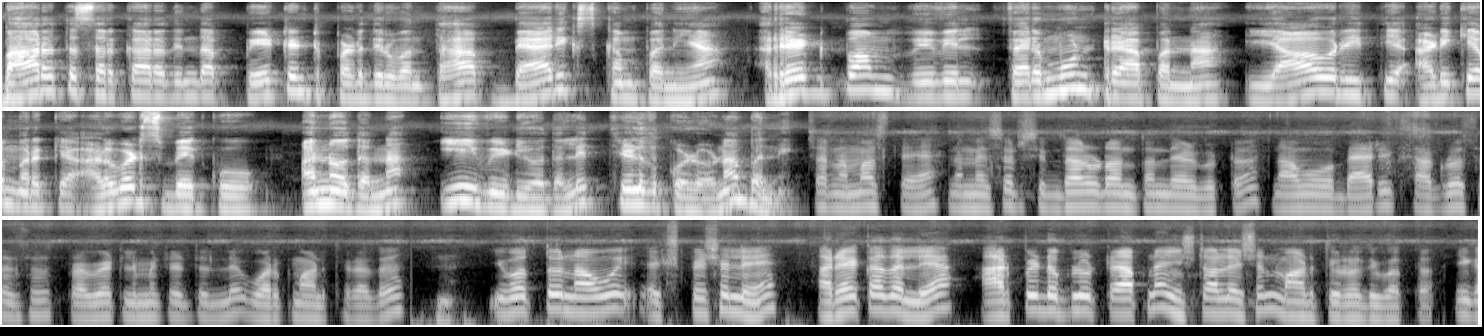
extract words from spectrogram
ಭಾರತ ಸರ್ಕಾರದಿಂದ ಪೇಟೆಂಟ್ ಪಡೆದಿರುವಂತಹ ಬ್ಯಾರಿಕ್ಸ್ ಕಂಪನಿಯ red palm weevil pheromone trap ಅನ್ನ ಯಾವ ರೀತಿಯ ಅಡಿಕೆ ಮರಕ್ಕೆ ಅಳವಡಿಸಬೇಕು? ಅನ್ನೋದನ್ನ ಈ ವಿಡಿಯೋದಲ್ಲಿ ತಿಳಿದುಕೊಳ್ಳೋಣ ಬನ್ನಿ. ಸರ್ ನಮಸ್ತೆ. ನಮ್ಮ ಹೆಸರು ಸಿದ್ಧಾರೂಢ ಅಂತಂದು ಹೇಳ್ಬಿಟ್ಟು ನಾವು Barrix agro sciences private limited ಅಲ್ಲಿ ವರ್ಕ್ ಮಾಡ್ತಿರೋದು. ಇವತ್ತು ನಾವು ಎಸ್ಪೆಷಲಿ ಅರೇಕಾದಲ್ಲಿ ಆರ್ ಪಿ ಡಬ್ಲ್ಯೂ ಟ್ರ್ಯಾಪ್ನ ಇನ್ಸ್ಟಾಲೇಷನ್ ಮಾಡ್ತಿರೋದು ಇವತ್ತು. ಈಗ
